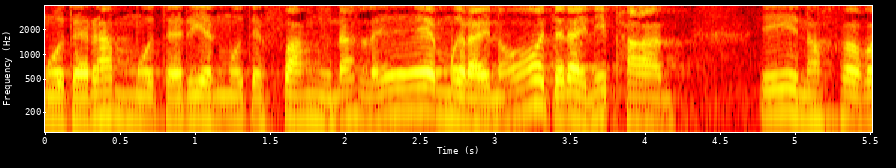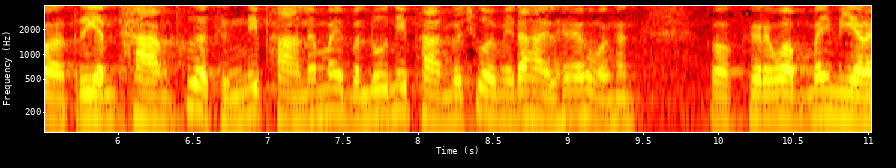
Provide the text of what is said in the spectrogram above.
มัวแต่ร่ำมัวแต่เรียนมัวแต่ฟังอยู่นั่นแหละเมื่อไหร่เนาะจะได้นิพพาน เอ๊เนาะก็เรียนทางเพื่อถึงนิพพานแล้วไม่บรรลุนิพพานก็ช่วยไม่ได้แล้วว่างั้น ก็คือเรียกว่าไม่มีอะไร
